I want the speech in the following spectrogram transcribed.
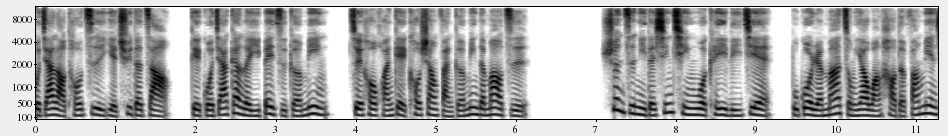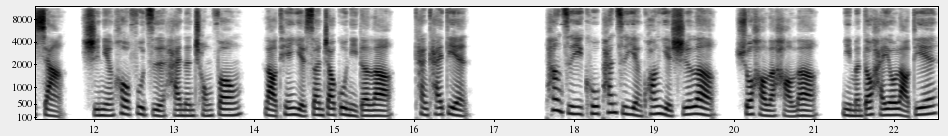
我家老头子也去得早，给国家干了一辈子革命，最后还给扣上反革命的帽子。”顺子，你的心情我可以理解，不过人嘛，总要往好的方面想。十年后父子还能重逢，老天也算照顾你的了，看开点。胖子一哭，潘子眼眶也湿了，说：“好了好了，你们都还有老爹，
